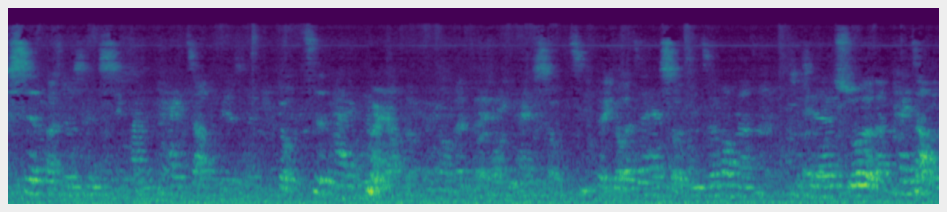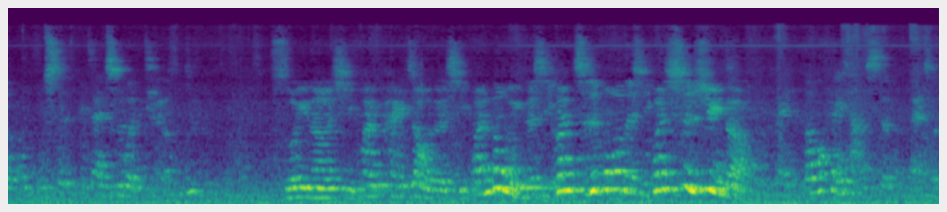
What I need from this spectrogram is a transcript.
适合就是喜欢拍照，也是有自拍困扰的朋友们的一台手机。对，有了这台手机之后呢，这些所有的拍照的都不是不再是问题了。所以呢，喜欢拍照的、喜欢录影的、喜欢直播的、喜欢视讯的，对，都非常适合带手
